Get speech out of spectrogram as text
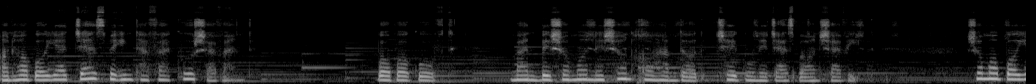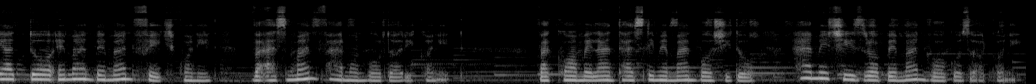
آنها باید جذب این تفکر شوند. بابا گفت من به شما نشان خواهم داد چگونه جذب آن شوید. شما باید دائما به من فکر کنید و از من فرمان برداری کنید و کاملا تسلیم من باشید و همه چیز را به من واگذار کنید.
